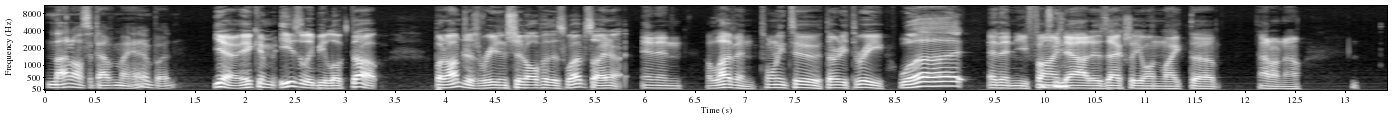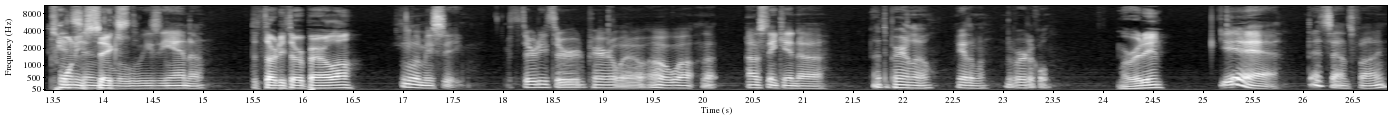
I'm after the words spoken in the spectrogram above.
Not off the top of my head, but Yeah, it can easily be looked up, but I'm just reading shit off of this website and then 11, 22, 33, what? And then you find out it's actually on like the, I don't know, it's in 26th, Louisiana. the 33rd parallel. Let me see, thirty third parallel. Oh well, that, I was thinking uh not the parallel, the other one, the vertical. Meridian? Yeah, that sounds fine.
